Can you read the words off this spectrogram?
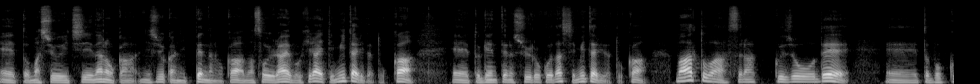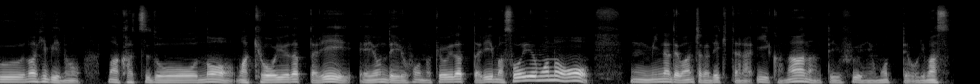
えーとまあ、週1なのか2週間に一遍なのか、まあ、そういうライブを開いてみたりだとか、えー、と限定の収録を出してみたりだとか、まあ、あとはスラック上で、えー、と僕の日々の、まあ、活動の、まあ、共有だったり、え、読んでいる本の共有だったり、まあ、そういうものを、うん、みんなでわちゃわちゃできたらいいかななんていうふうに思っております。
